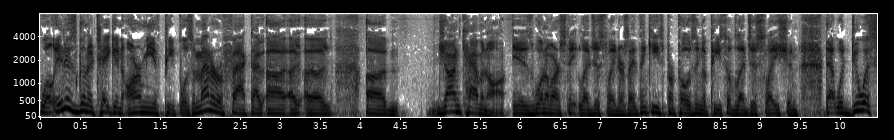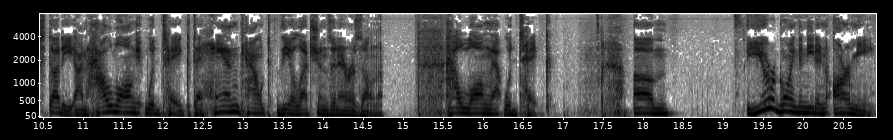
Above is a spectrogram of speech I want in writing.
Well, it is going to take an army of people. As a matter of fact, I, uh, uh, uh, um, John Kavanagh is one of our state legislators. I think he's proposing a piece of legislation that would do a study on how long it would take to hand count the elections in Arizona. How long that would take. Um, you're going to need an army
